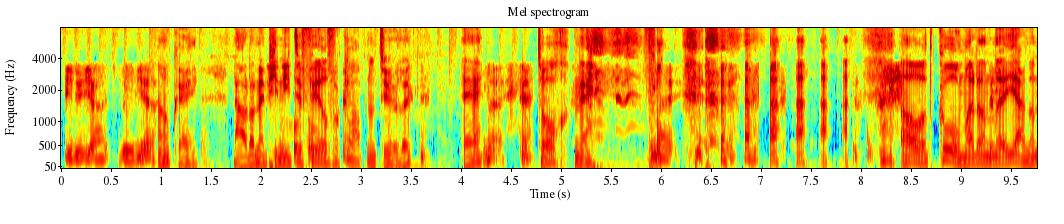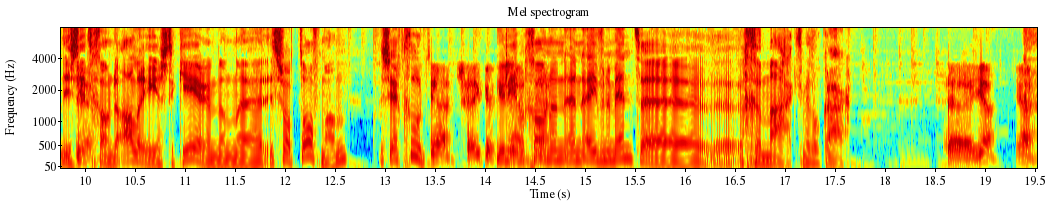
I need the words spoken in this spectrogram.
ieder jaar te doen, ja. Oké. Nou, dan heb je niet te veel verklapt natuurlijk. Hè? Nee, Toch? Nee. nee. Oh, wat cool. Maar dan, eh, ja, dan is dit Ja. gewoon de allereerste keer. En dan eh, het is wel tof, man. Dat is echt goed. ja zeker. Jullie Ja, hebben gewoon ja. een, een evenement eh, gemaakt met elkaar. Ja, ja.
